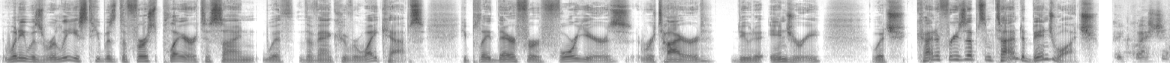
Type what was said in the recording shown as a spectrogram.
When he was released, he was the first player to sign with the Vancouver Whitecaps. He played there for four years, retired due to injury, which kind of frees up some time to binge watch. Good question.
